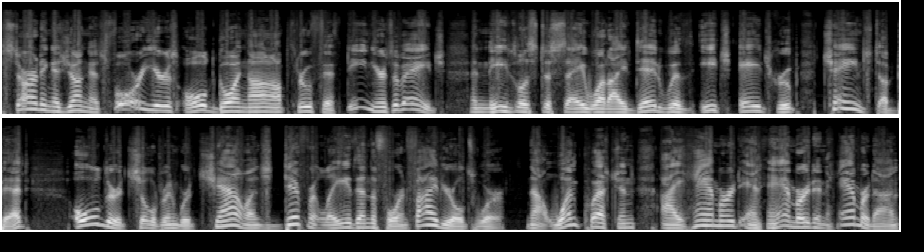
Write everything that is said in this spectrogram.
starting as young as four years old, going on up through 15 years of age. And needless to say, what I did with each age group changed a bit. Older children were challenged differently than the four and five year olds were. Now, one question I hammered and hammered and hammered on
